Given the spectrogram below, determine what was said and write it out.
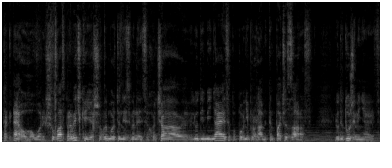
Так его говорить, що у вас привички є, що ви можете не змінитися. Хоча люди міняються по повній програмі, тим паче зараз. Люди дуже міняються.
